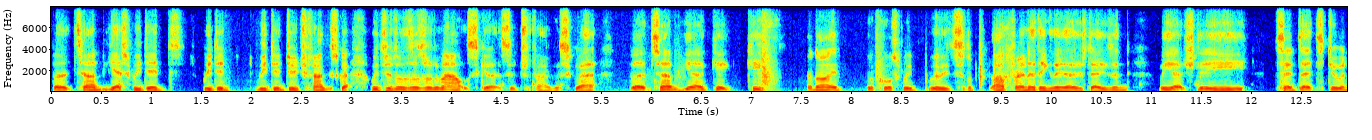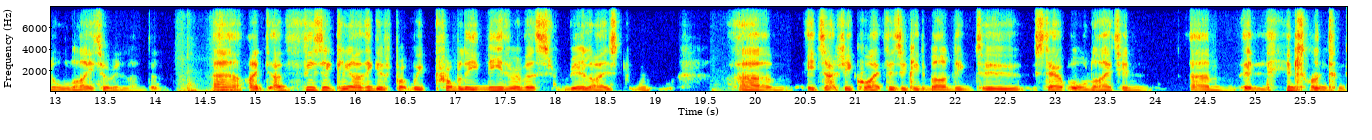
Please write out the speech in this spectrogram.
but um, yes, we did. We did. We did do Trafalgar Square. We did the sort of outskirts of Trafalgar Square, but um, yeah, Ke- Keith and I, of course, we, we were sort of up for anything in those days, and we actually said let's do an all-nighter in London. Uh, I, I physically, I think it was probably probably neither of us realised um, it's actually quite physically demanding to stay up all night in um, in, in London,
